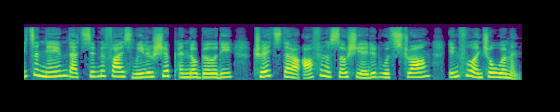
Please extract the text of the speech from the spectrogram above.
It's a name that signifies leadership and nobility, traits that are often associated with strong, influential women.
